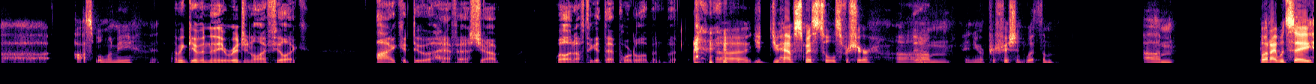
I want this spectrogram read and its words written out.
Uh possible let me I mean given the original, I feel like I could do a half-ass job well enough to get that portal open, but uh, you you have Smith's tools for sure, um, and you're proficient with them. Um, but I would say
